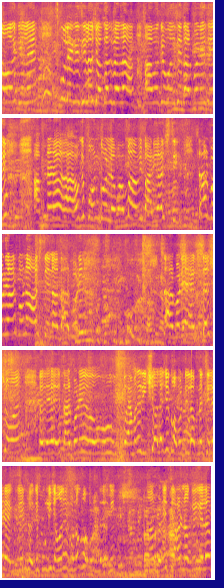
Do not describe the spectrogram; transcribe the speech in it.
আমার ছেলে স্কুলে গেছিল সকালবেলা, আমাকে বলছে তারপরে যে আপনারা আমাকে ফোন করল, মাম্মা, আমি বাড়ি আসছি। তারপরে আর কোনো আসছে না। তারপরে তারপরে একটার সময় তারপরে ও আমাদের রিক্সাওয়ালা যে খবর দিল আপনার ছেলের অ্যাক্সিডেন্ট হয়েছে পুলিশ আমাদের কোনো খবর দেয়নি। তারপরে চারনাকে গেলাম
